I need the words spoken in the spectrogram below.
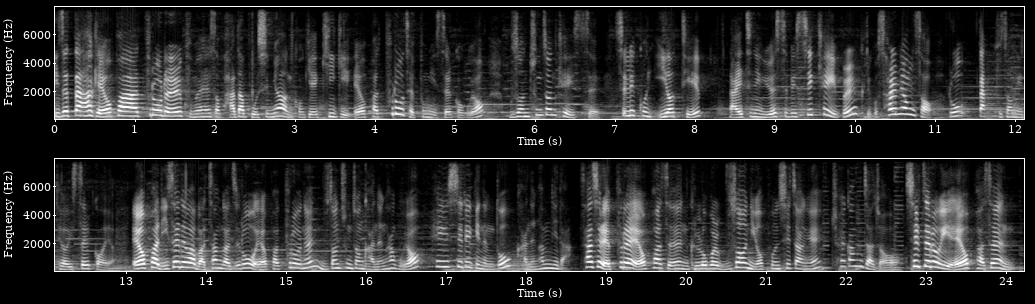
이제 딱 에어팟 프로를 구매해서 받아보시면 거기에 기기 에어팟 프로 제품이 있을 거고요. 무선 충전 케이스, 실리콘 이어팁, 라이트닝 USB-C 케이블 그리고 설명서로 딱 구성이 되어 있을 거예요. 에어팟 2세대와 마찬가지로 에어팟 프로는 무선 충전 가능하고요. 헤이 시리 기능도 가능합니다. 사실 애플의 에어팟은 글로벌 무선 이어폰 시장의 최강자죠. 실제로 이 에어팟은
